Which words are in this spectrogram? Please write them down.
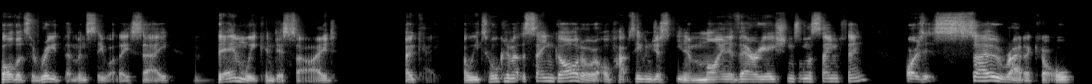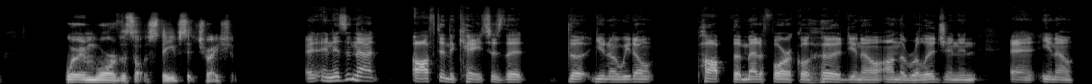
bother to read them and see what they say, then we can decide, okay, are we talking about the same God or, or perhaps even just, you know, minor variations on the same thing? Or is it so radical we're in more of the sort of Steve situation? And, and isn't that often the case is that the, you know, we don't pop the metaphorical hood, you know, on the religion and, and, you know,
